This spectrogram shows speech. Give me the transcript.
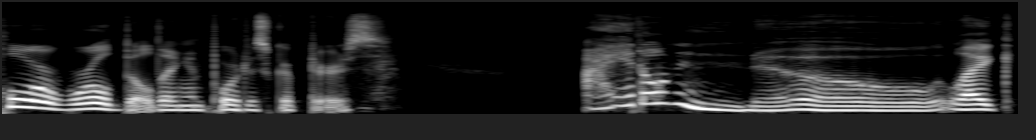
poor world building and poor descriptors I don't know. Like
